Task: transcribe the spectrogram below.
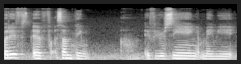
But if if something if you're seeing maybe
